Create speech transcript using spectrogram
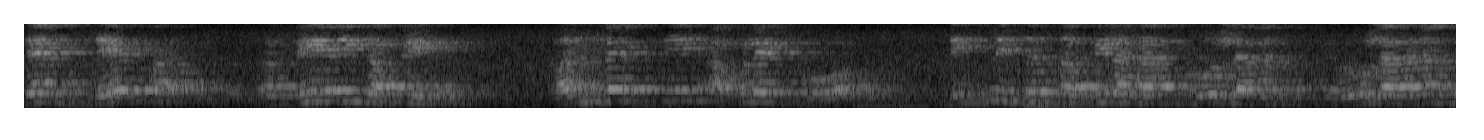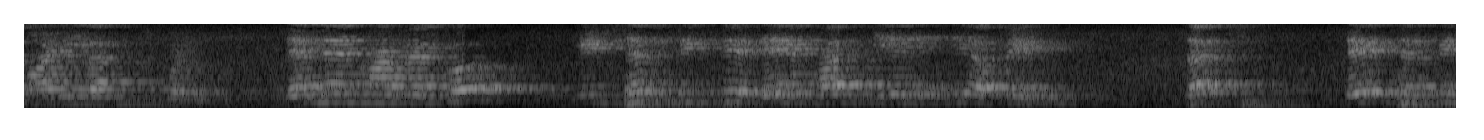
Then date for hearing appeal, unless the appellate court dismisses appeal under rule 11 rule 11 ಅಲ್ಲಿ ಮಾಡಿಲ್ಲ ಅಂತ ಇಟ್ಕೊಳ್ಳಿ ದೆನ್ ಏನ್ ಮಾಡಬೇಕು? It shall fix a day for hearing the appeal. Such day shall be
